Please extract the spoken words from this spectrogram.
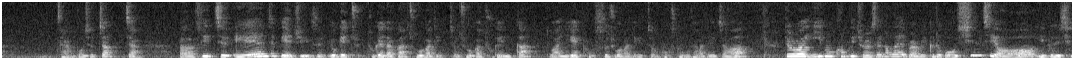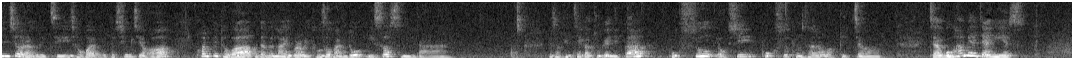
잘 보셨죠? 자, 어, 스위치 and benches 요게 주, 두 개다가 주어가 되겠죠. 주어가 두 개니까 또한 이게 복수 주어가 되겠죠. 복수 동사가 되겠죠. There were even computers in a library. 그리고 심지어 이분이 심지어라 그랬지. 적어야겠다. 심지어 컴퓨터와 그 다음에 라이브러리 도서관도 있었습니다. 그래서 개체가 두 개니까 복수 역시 복수 동사로 왔겠죠. 자, 모하메드랑 his,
